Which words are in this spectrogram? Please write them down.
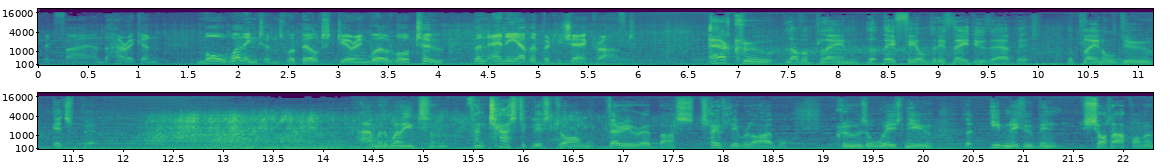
Spitfire and the Hurricane, more Wellingtons were built during World War II than any other British aircraft. Aircrew love a plane that they feel that if they do their bit, the plane will do its bit. And with Wellington, fantastically strong, very robust, totally reliable. Crews always knew that even if you've been shot up on a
